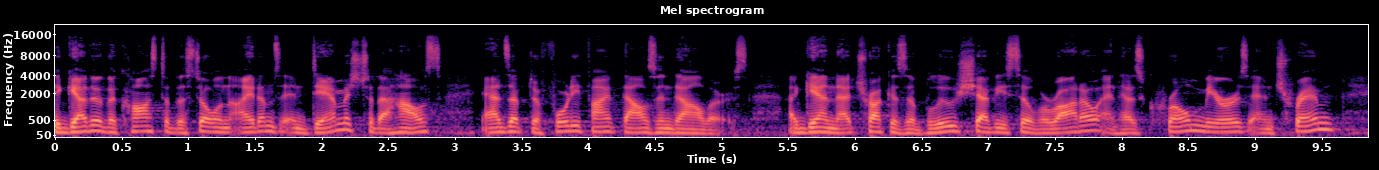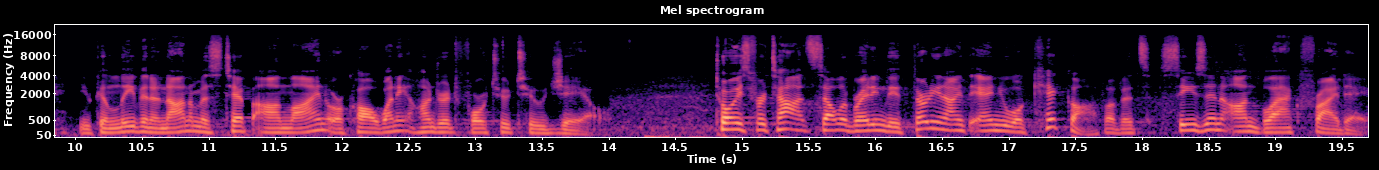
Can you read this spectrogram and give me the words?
Together, the cost of the stolen items and damage to the house adds up to $45,000. Again, that truck is a blue Chevy Silverado and has chrome mirrors and trim. You can leave an anonymous tip online or call 1-800-422-JAIL. Toys for Tots celebrating the 39th annual kickoff of its season on Black Friday.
